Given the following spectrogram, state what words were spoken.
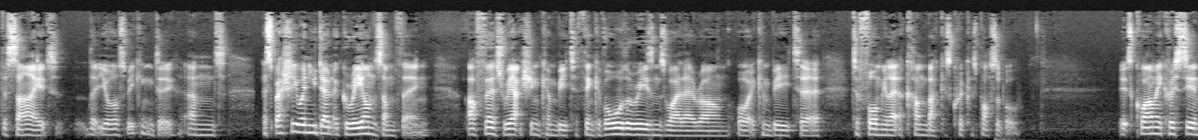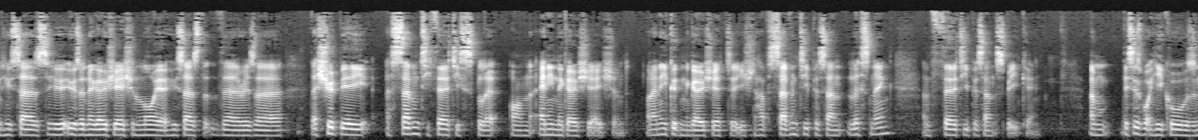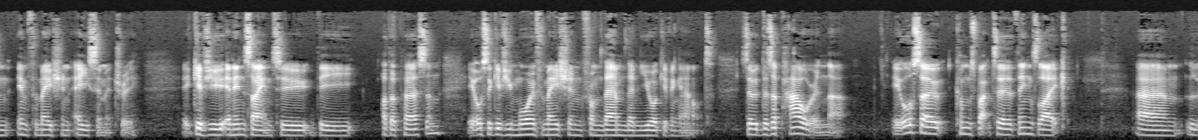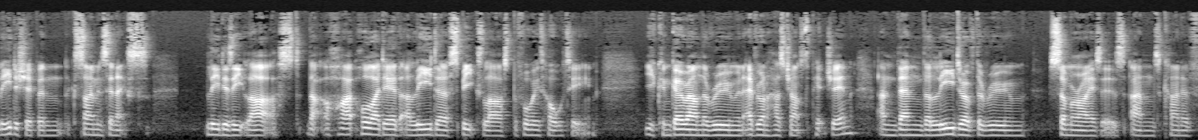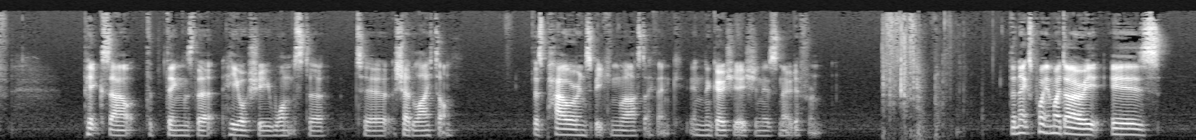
the side that you're speaking to. And especially when you don't agree on something, our first reaction can be to think of all the reasons why they're wrong, or it can be to, to formulate a comeback as quick as possible. It's Kwame Christian who says, who, who's a negotiation lawyer, who says that there is a there should be a 70-30 split on any negotiation on any good negotiator, you should have 70% listening and 30% speaking. And this is what he calls an information asymmetry. It gives you an insight into the other person. It also gives you more information from them than you're giving out. So there's a power in that. It also comes back to things like um, leadership and Simon Sinek's leaders eat last. That whole idea that a leader speaks last before his whole team you can go around the room and everyone has a chance to pitch in, and then the leader of the room summarizes and kind of picks out the things that he or she wants to to shed light on. There's power in speaking last, I think. In negotiation is no different. The next point in my diary is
